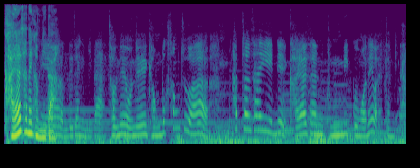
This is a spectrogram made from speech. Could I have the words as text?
가야산에 갑니다. 람대장입니다. 저는 오늘 경북 성주와 합천 사이에 있는 가야산 국립공원에 왔습니다.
